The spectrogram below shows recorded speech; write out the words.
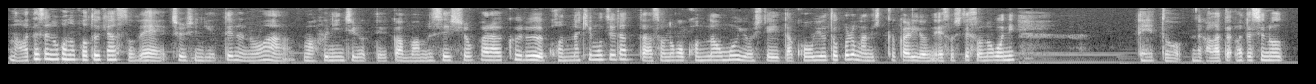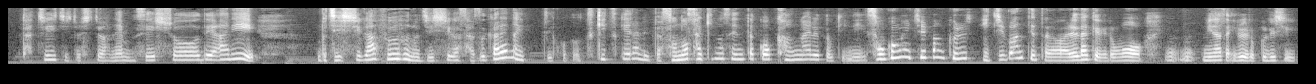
まあ私がこのポッドキャストで中心に言ってるのは、まあ不妊治療っていうか、まあ無接触から来るこんな気持ちだった、その後こんな思いをしていた、こういうところが引っかかるよね、そしてその後に、えっ、ー、と、なんか私の立ち位置としてはね、無接触であり、実施が、夫婦の実施が授かれないっていうことを突きつけられた、その先の選択を考えるときに、そこが一番苦しい、一番って言ったらあれだけれども、皆さんいろいろ苦しい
